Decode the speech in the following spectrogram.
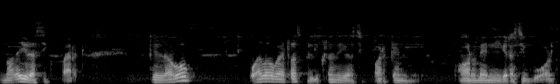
no de Jurassic Park, que luego puedo ver las películas de Jurassic Park en orden y Jurassic World.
